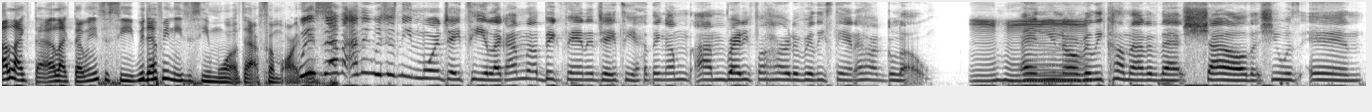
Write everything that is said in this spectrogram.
I like that. I like that. We need to see. We definitely need to see more of that from artists. We I think we just need more JT. Like I'm a big fan of JT. I think I'm I'm ready for her to really stand in her glow, mm-hmm. and you know really come out of that shell that she was in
